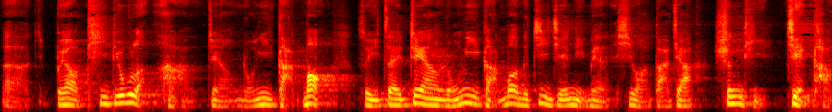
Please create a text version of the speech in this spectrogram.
呃，不要踢丢了啊，这样容易感冒。所以在这样容易感冒的季节里面，希望大家身体健康。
